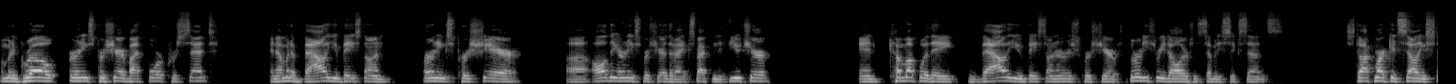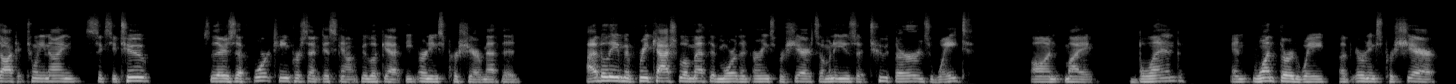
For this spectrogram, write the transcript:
I'm going to grow earnings per share by 4%, and I'm going to value based on earnings per share, uh, all the earnings per share that I expect in the future, and come up with a value based on earnings per share of $33.76. Stock market selling stock at 29.62. So there's a 14% discount if we look at the earnings per share method. I believe in free cash flow method more than earnings per share. So I'm going to use a two thirds weight on my blend and one third weight of earnings per share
